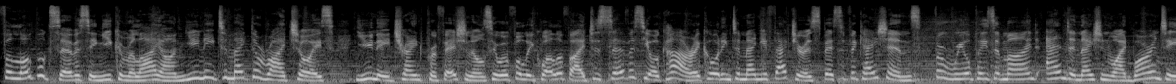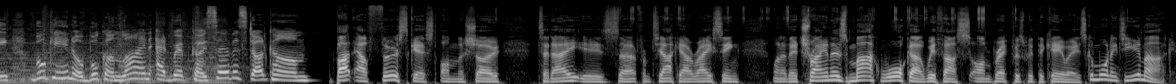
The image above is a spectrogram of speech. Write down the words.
For logbook servicing you can rely on, you need to make the right choice. You need trained professionals who are fully qualified to service your car according to manufacturer's specifications. For real peace of mind and a nationwide warranty, book in or book online at repcoservice.com. But our first guest on the show today is uh, from Te Akau Racing, one of their trainers, Mark Walker, with us on Breakfast with the Kiwis. Good morning to you, Mark.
